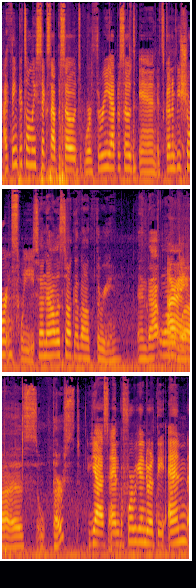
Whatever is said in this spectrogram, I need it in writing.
I think it's only six episodes. We're three episodes in. It's gonna be short and sweet. So now let's talk about three. And that one right. was Thirst. Yes, and before we get into it, at the end,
